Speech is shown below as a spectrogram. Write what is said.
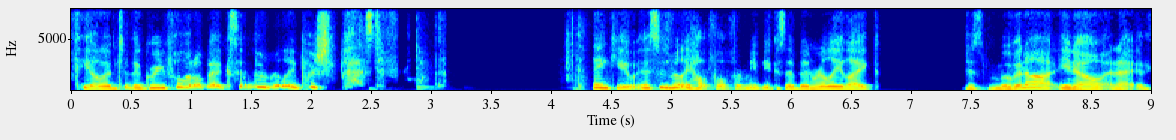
feel into the grief a little bit because I've been really pushing past it. Thank you. This is really helpful for me because I've been really like just moving on, you know, and I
